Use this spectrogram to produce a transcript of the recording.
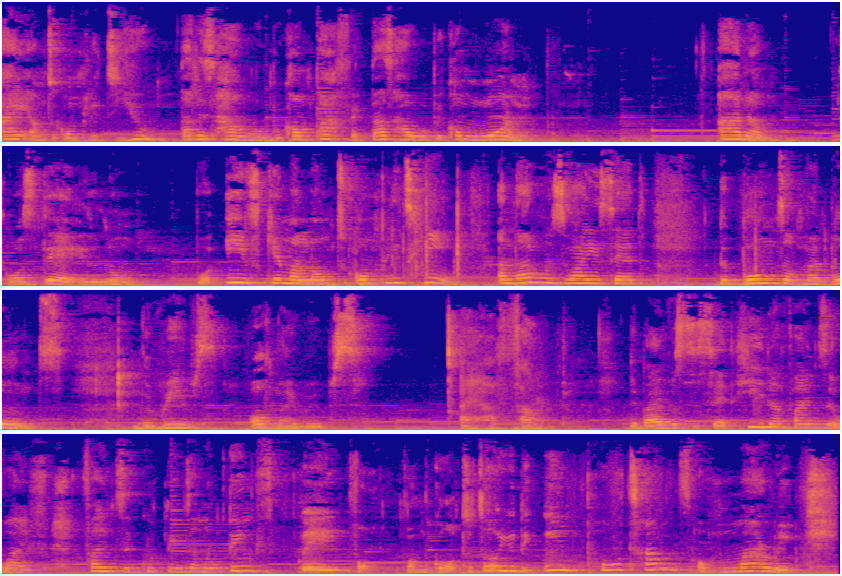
I am to complete you. That is how we become perfect. That's how we become one. Adam was there alone, but Eve came along to complete him. And that was why he said, The bones of my bones, the ribs of my ribs, I have found. The Bible said, He that finds a wife finds the good things and obtains favor from God to tell you the importance of marriage.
